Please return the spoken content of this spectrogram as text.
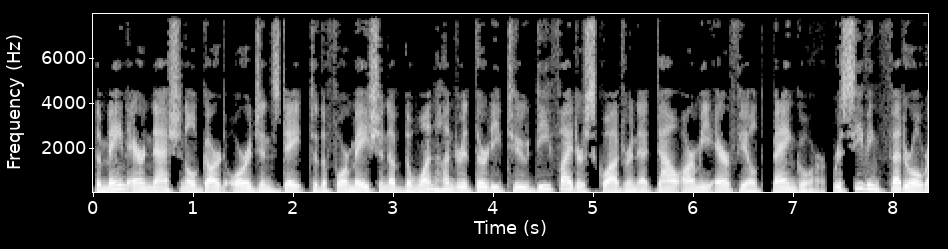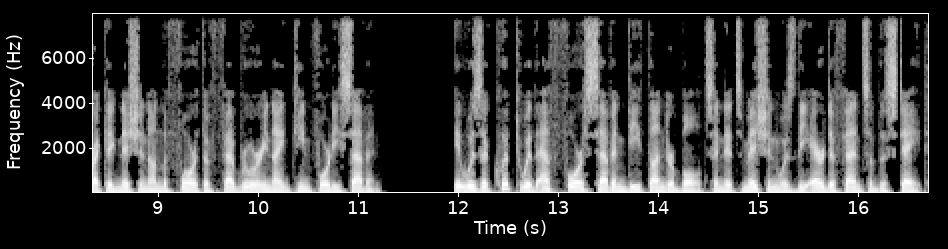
The Maine Air National Guard origins date to the formation of the 132d Fighter Squadron at Dow Army Airfield, Bangor, receiving federal recognition on 4 February 1947. It was equipped with F-47D Thunderbolts and its mission was the air defense of the state.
